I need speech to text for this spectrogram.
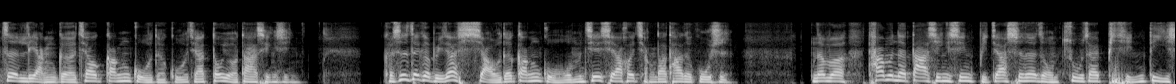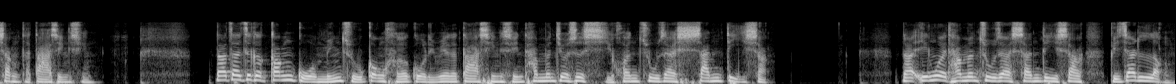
这两个叫刚果的国家都有大猩猩，可是这个比较小的刚果，我们接下来会讲到它的故事。那么，他们的大猩猩比较是那种住在平地上的大猩猩。那在这个刚果民主共和国里面的大猩猩，他们就是喜欢住在山地上。那因为他们住在山地上比较冷，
